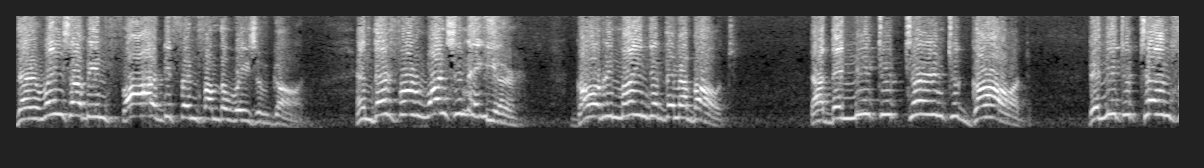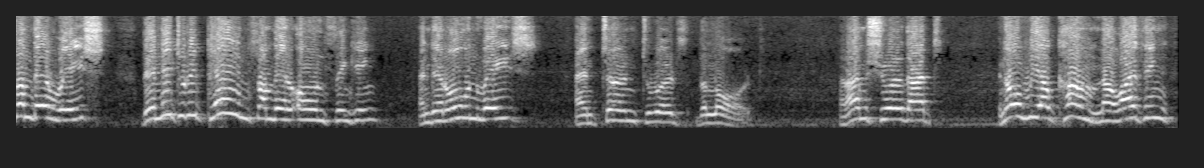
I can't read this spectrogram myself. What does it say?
Their ways have been far different from the ways of God. And therefore, once in a year, God reminded them about that they need to turn to God. They need to turn from their ways. They need to repent from their own thinking and their own ways and turn towards the Lord. And I'm sure that, you know, we have come. Now, I think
